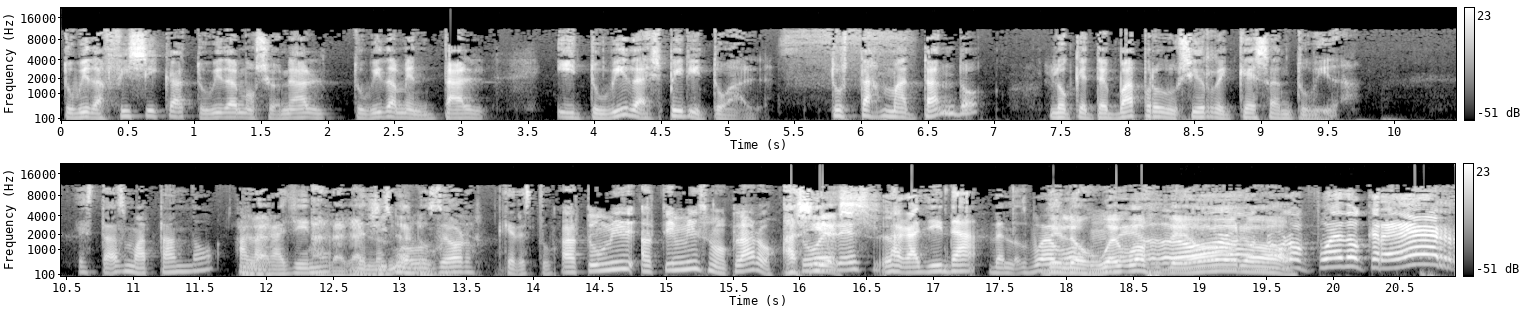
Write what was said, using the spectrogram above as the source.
tu vida física, tu vida emocional, tu vida mental y tu vida espiritual, tú estás matando lo que te va a producir riqueza en tu vida. Estás matando a la, La- gallina, a la de los de huevos de oro, que eres tú. A, tu mi- a ti mismo, claro. Así tú es. eres la gallina de los huevos. los huevos de oro. No lo puedo creer.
